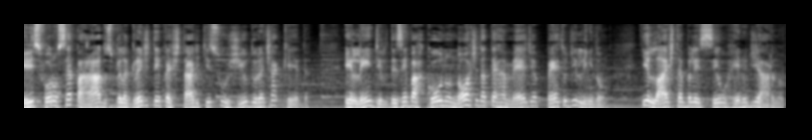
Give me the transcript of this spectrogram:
Eles foram separados pela grande tempestade que surgiu durante a queda. Elendil desembarcou no norte da Terra-média, perto de Lindon, e lá estabeleceu o reino de Arnor.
